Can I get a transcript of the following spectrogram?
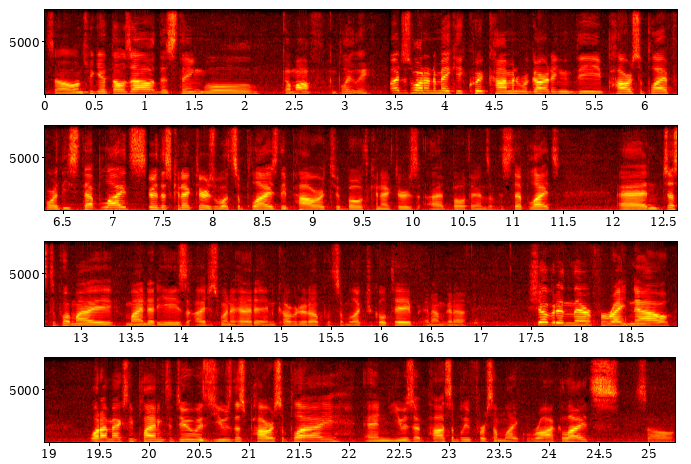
So once we get those out, this thing will come off completely. I just wanted to make a quick comment regarding the power supply for the step lights. Here, this connector is what supplies the power to both connectors at both ends of the step lights. And just to put my mind at ease, I just went ahead and covered it up with some electrical tape and I'm gonna shove it in there for right now. What I'm actually planning to do is use this power supply and use it possibly for some like rock lights. So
